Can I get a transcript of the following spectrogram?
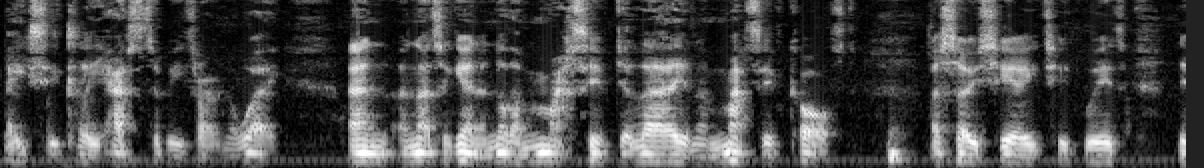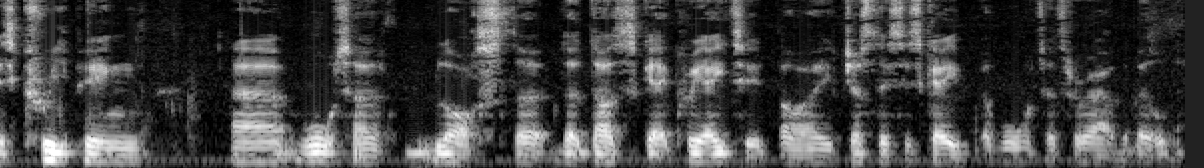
basically has to be thrown away. And and that's again another massive delay and a massive cost associated with this creeping uh, water loss that, that does get created by just this escape of water throughout the building.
